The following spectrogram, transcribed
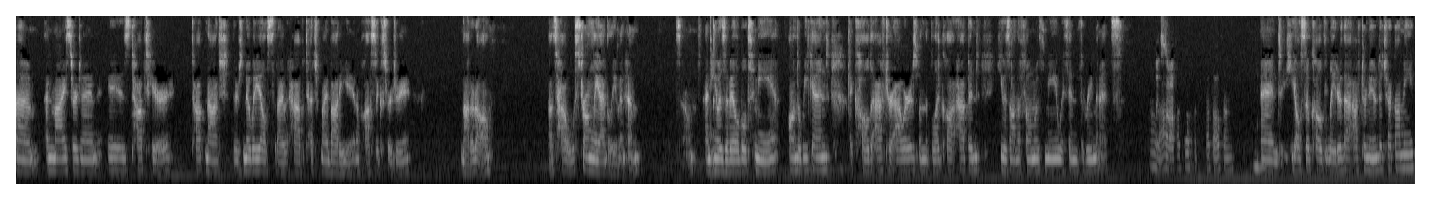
Um, and my surgeon is top tier, top notch. There's nobody else that I would have touch my body in a plastic surgery. Not at all. That's how strongly I believe in him. So, and he was available to me on the weekend. I called after hours when the blood clot happened. He was on the phone with me within three minutes. Oh, That's wow. awesome. That's awesome. That's awesome. Mm-hmm. And he also called later that afternoon to check on me.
